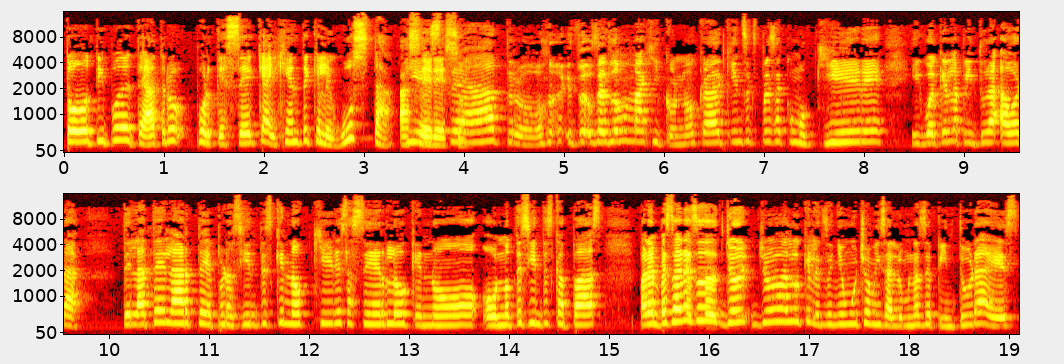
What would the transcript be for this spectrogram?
todo tipo de teatro porque sé que hay gente que le gusta hacer y es eso. teatro. O sea, es lo mágico, ¿no? Cada quien se expresa como quiere, igual que en la pintura. Ahora, te late el arte, pero sientes que no quieres hacerlo, que no, o no te sientes capaz para empezar, eso, yo, yo algo que le enseño mucho a mis alumnas de pintura es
